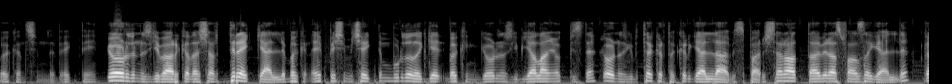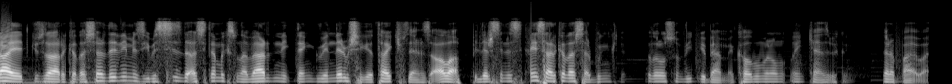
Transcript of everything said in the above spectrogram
bakın şimdi bekleyin. Gördüğünüz gibi arkadaşlar direkt geldi. Bakın F5'imi çektim. Burada da bakın gördüğünüz gibi yalan yok bizde. Gördüğünüz gibi takır takır geldi abi siparişler. Hatta biraz fazla geldi. Gayet güzel arkadaşlar. Dediğimiz gibi siz de açıklama kısmına verdiğim linkten güvenilir bir şekilde takipçilerinizi alabilirsiniz. Neyse arkadaşlar bugünkü bu kadar olsun. Videoyu beğenmeyi, kanalıma abone olmayı unutmayın. Kendinize bakın. Bay bay.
